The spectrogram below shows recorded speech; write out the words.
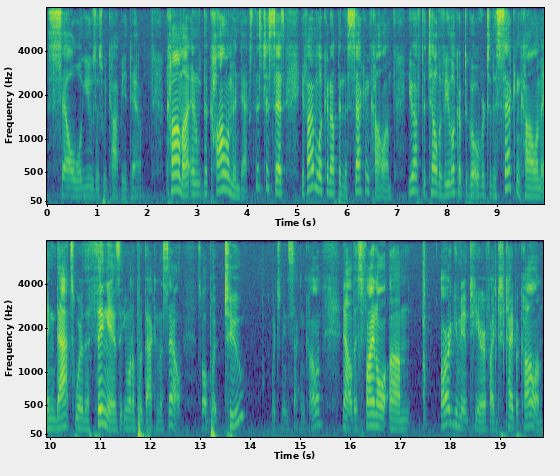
cell will use as we copy it down. Comma and the column index. This just says if I'm looking up in the second column, you have to tell the VLOOKUP to go over to the second column, and that's where the thing is that you want to put back in the cell. So I'll put 2, which means second column. Now, this final um, argument here, if I type a column,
